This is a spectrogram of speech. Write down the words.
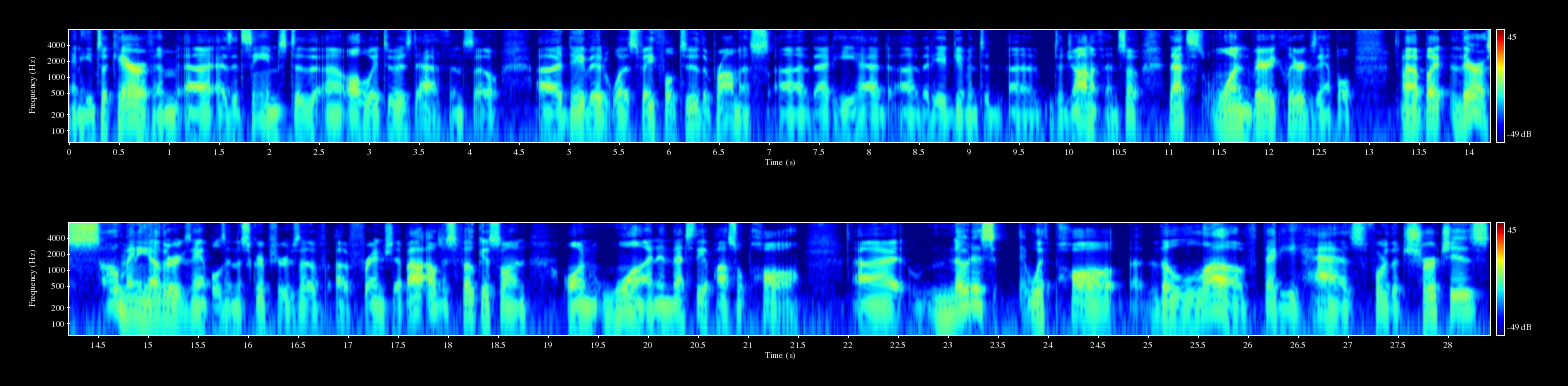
and he took care of him, uh, as it seems, to the, uh, all the way to his death. And so uh, David was faithful to the promise uh, that he had uh, that he had given to to Jonathan. So that's one very clear example. but there are so many other examples in the scriptures of, of friendship. I'll, I'll just focus on on one, and that's the Apostle Paul. Uh, notice with Paul uh, the love that he has for the churches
